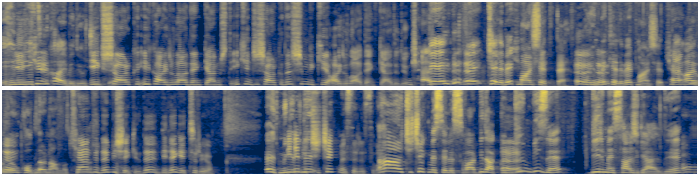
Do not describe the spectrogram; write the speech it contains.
Ehemmiyetini İlki- kaybediyor çünkü. İlk şarkı ilk ayrılığa denk gelmişti. İkinci şarkıda şimdiki ayrılığa denk geldi diyor kendi Ve, de. ve kelebek manşette. Evet, Bugün de evet. kelebek manşette. Kendi de- Ayrılığın kodlarını anlatıyorlar. Kendi de bir şekilde dile getiriyor. Evet Müge Bir de bir bir de- çiçek meselesi var. Ha, çiçek meselesi var. Bir dakika. Evet. Dün bize bir mesaj geldi. Aa.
